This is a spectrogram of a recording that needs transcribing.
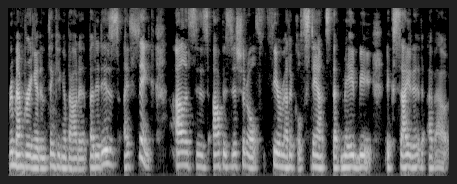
remembering it and thinking about it, but it is, I think, Alice's oppositional theoretical stance that made me excited about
